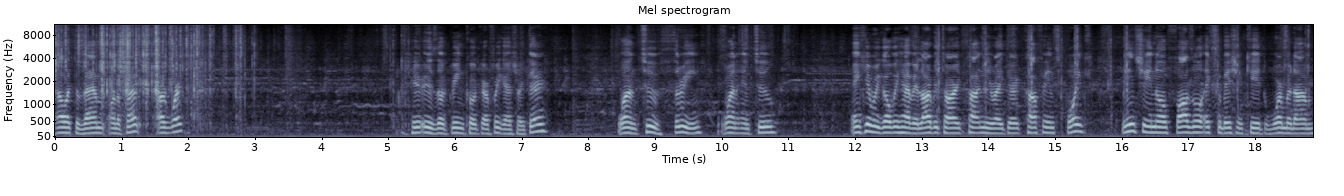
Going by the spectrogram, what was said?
Alakazam on the front artwork. Here is the green code card for you guys right there. One, two, three, one and two. And here we go. We have a Larvitar, Cottonee right there, Coffins, Boink, Minccino, Fossil, Excavation Kit, Wormadam,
